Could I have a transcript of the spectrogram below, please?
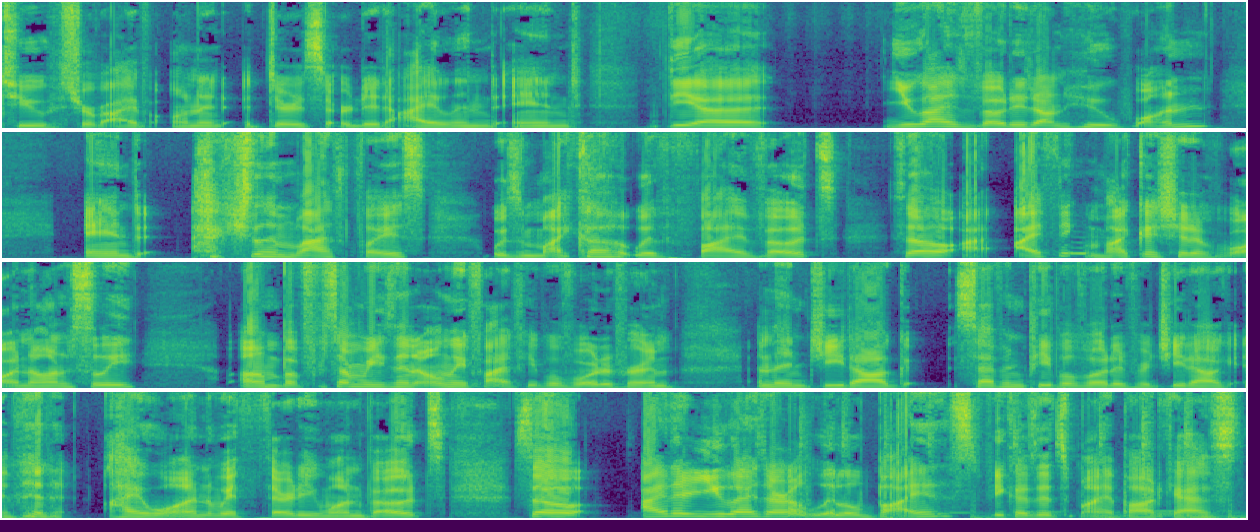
to survive on a deserted island. And the uh, you guys voted on who won, and actually in last place was Micah with five votes. So I, I think Micah should have won, honestly. Um, but for some reason, only five people voted for him. And then G Dog, seven people voted for G Dog. And then I won with 31 votes. So either you guys are a little biased because it's my podcast,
